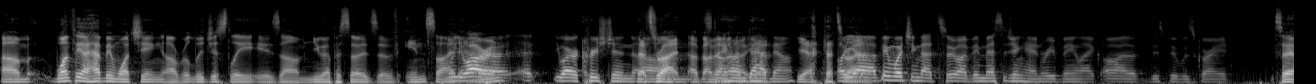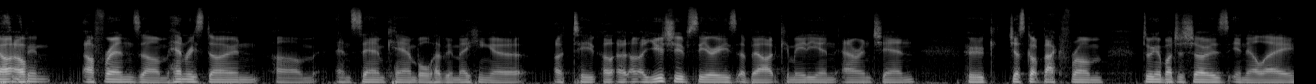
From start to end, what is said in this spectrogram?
Um, one thing I have been watching uh, religiously is um, new episodes of Inside well, you are a, a, you are a Christian. That's um, right. I've- I stay mean, home uh, dad yeah. now. Yeah, that's oh, right. yeah, I've been watching that too. I've been messaging Henry, being like, "Oh, this bit was great." So He's our, been- our friends um, Henry Stone um, and Sam Campbell have been making a a, t- a, a YouTube series about comedian Aaron Chen, who just got back from doing a bunch of shows in LA.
